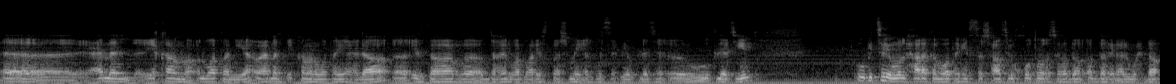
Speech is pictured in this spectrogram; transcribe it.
آه، عمل الإقامة الوطنية أو عمل الإقامة الوطنية على إصدار الظهير البربري 16 مايو 1933 وبالتالي الحركة الوطنية استشعرت بخطورة على الوحدة.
